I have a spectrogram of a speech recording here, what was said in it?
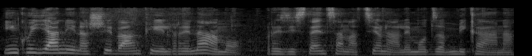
In quegli anni nasceva anche il Renamo, Resistenza Nazionale Mozambicana,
